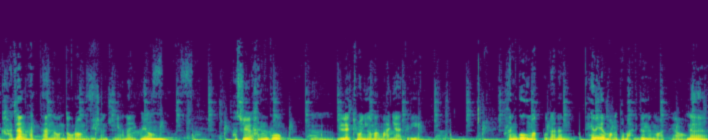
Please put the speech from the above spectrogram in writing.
가장 핫한 언더그라운드 뮤지션 중에 하나이고요. 음, 사실 한국 그 일렉트로닉 음악 마니아들이 한국 음악보다는 해외 음악을 더 많이 듣는 것 같아요. 네.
